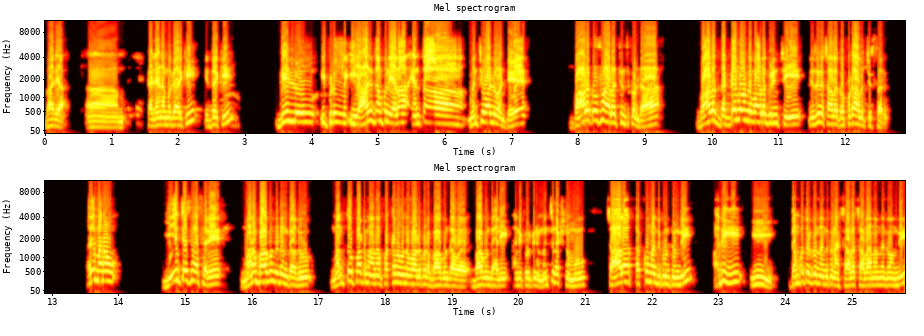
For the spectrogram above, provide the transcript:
భార్య ఆ, కళ్యాణమ్మ గారికి ఇద్దరికి. వీళ్ళు ఇప్పుడు ఈ ఆది దంపలు ఎలా ఎంత మంచి వాళ్ళు అంటే వాళ్ళ కోసం ఆలోచించకుండా వాళ్ళ దగ్గరలో ఉన్న వాళ్ళ గురించి నిజంగా చాలా గొప్పగా ఆలోచిస్తారు. అరే మనం ఏం చేసినా సరే మనం బాగుండడం కాదు మనతో పాటు మన పక్కన ఉన్న వాళ్ళు కూడా బాగుండా బాగుండాలి అని కోరుకునే మంచి లక్షణము చాలా తక్కువ మందికి ఉంటుంది. అది ఈ దంపతులకు ఉన్నందుకు నాకు చాలా చాలా ఆనందంగా ఉంది.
